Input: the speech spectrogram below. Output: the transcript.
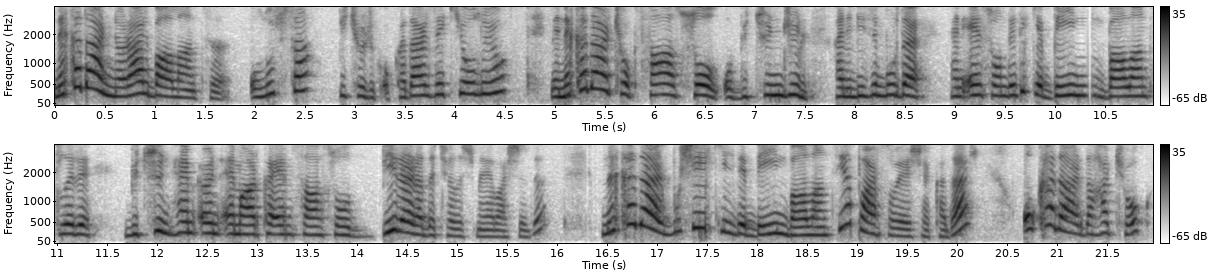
Ne kadar nöral bağlantı olursa bir çocuk o kadar zeki oluyor ve ne kadar çok sağ sol o bütüncül hani bizim burada hani en son dedik ya beyin bağlantıları bütün hem ön hem arka hem sağ sol bir arada çalışmaya başladı. Ne kadar bu şekilde beyin bağlantı yaparsa o yaşa kadar o kadar daha çok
